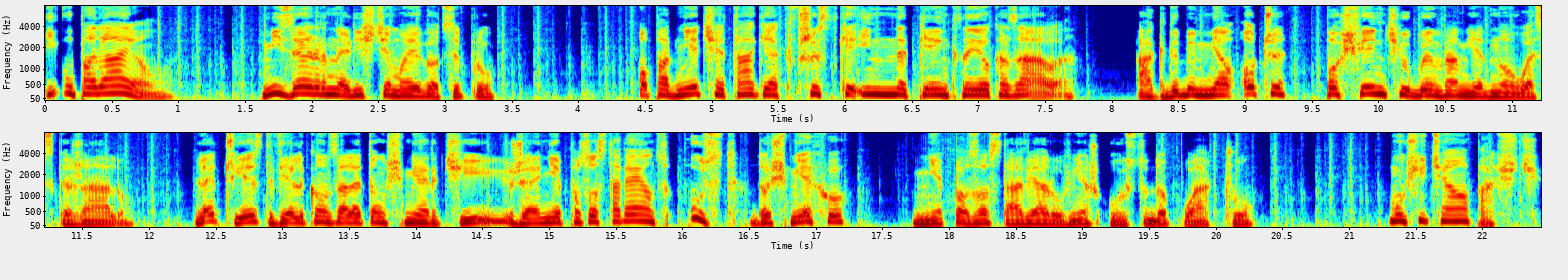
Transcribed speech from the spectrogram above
I upadają. Mizerne liście mojego Cypru. Opadniecie tak jak wszystkie inne piękne i okazałe. A gdybym miał oczy, poświęciłbym wam jedną łezkę żalu. Lecz jest wielką zaletą śmierci, że nie pozostawiając ust do śmiechu, nie pozostawia również ust do płaczu. Musicie opaść.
